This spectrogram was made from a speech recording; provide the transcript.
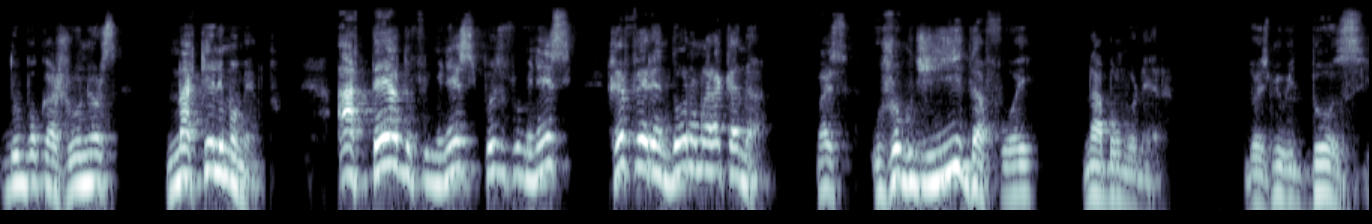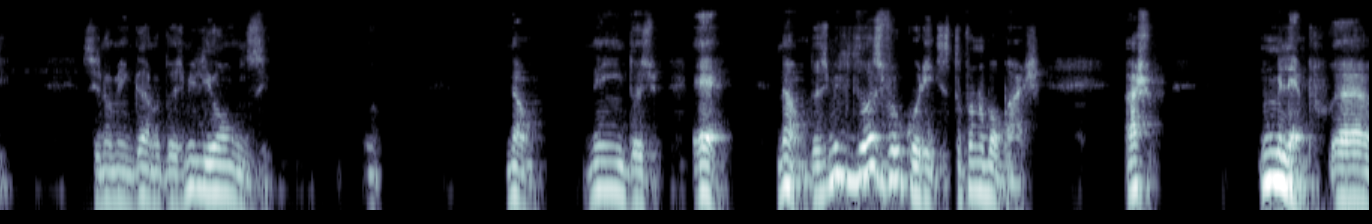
do Boca Juniors naquele momento. Até a do Fluminense, depois o Fluminense referendou no Maracanã. Mas o jogo de ida foi na Bomboneira. 2012, se não me engano, 2011. Não, nem em dois, é, não, 2012 foi o Corinthians, estou falando bobagem. Acho, não me lembro. É,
